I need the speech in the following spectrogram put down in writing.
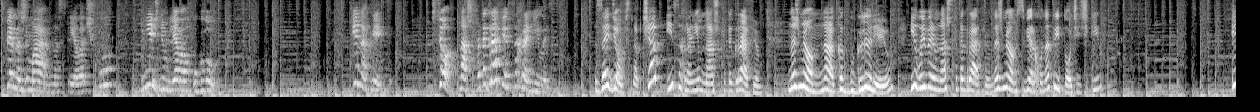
Теперь нажимаем на стрелочку в нижнем левом углу и на крестик. Все, наша фотография сохранилась. Зайдем в Snapchat и сохраним нашу фотографию. Нажмем на как бы галерею и выберем нашу фотографию. Нажмем сверху на три точечки и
